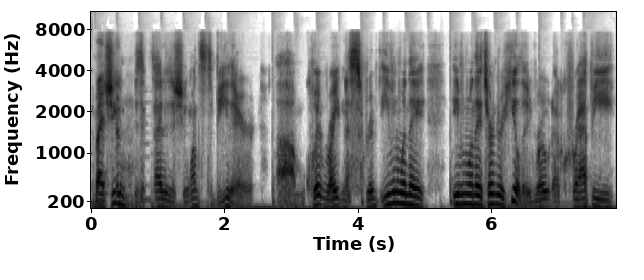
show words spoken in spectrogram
I but mean, she can be as excited as she wants to be there. Um quit writing a script. Even when they even when they turned her heel they wrote a crappy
